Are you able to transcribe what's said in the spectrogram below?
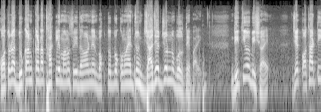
কতটা দোকান কাটা থাকলে মানুষ এই ধরনের বক্তব্য কোনো একজন জাজের জন্য বলতে পারে? দ্বিতীয় বিষয়, যে কথাটি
